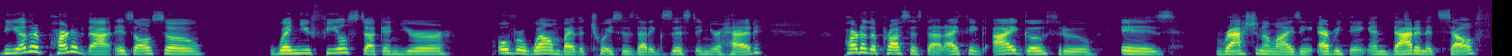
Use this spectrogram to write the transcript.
the other part of that is also when you feel stuck and you're overwhelmed by the choices that exist in your head. Part of the process that I think I go through is rationalizing everything and that in itself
